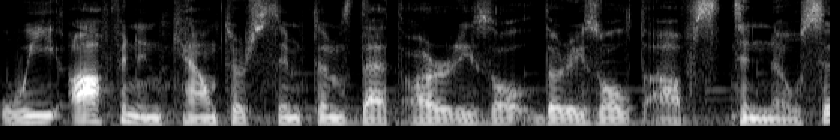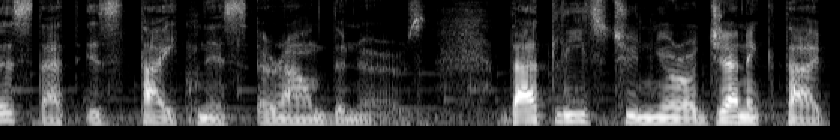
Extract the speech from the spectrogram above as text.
we often encounter symptoms that are result, the result of stenosis, that is tightness around the nerves. That leads to neurogenic type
